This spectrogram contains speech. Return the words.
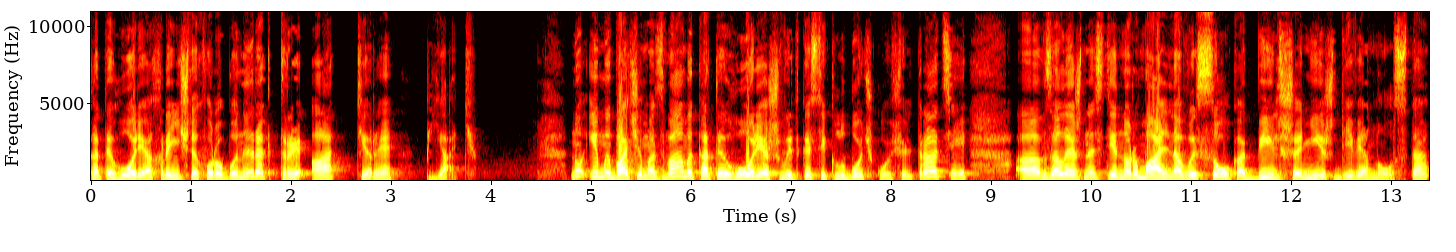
категорія хронічної хвороби нирок 3А-5. Ну і ми бачимо з вами категорія швидкості клубочкової фільтрації, в залежності нормальна, висока, більше, ніж 90.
